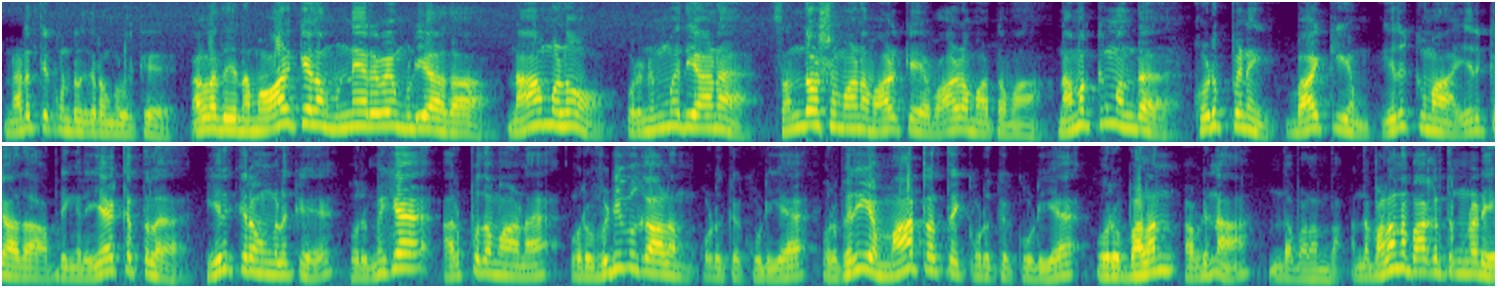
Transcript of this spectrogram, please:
நடத்தி கொண்டிருக்கிறவங்களுக்கு அல்லது நம்ம வாழ்க்கையில் முன்னேறவே முடியாதா? நாமளும் ஒரு நிம்மதியான சந்தோஷமான வாழ்க்கையை வாழ மாட்டோமா? நமக்கும் அந்த கொடுப்பினை பாக்கியம் இருக்குமா இருக்காதா அப்படிங்கிற ஏக்கத்தில் இருக்கிறவங்களுக்கு ஒரு மிக அற்புதமான ஒரு விடிவு காலம் கொடுக்கக்கூடிய ஒரு பெரிய மாற்றத்தை கொடுக்கக்கூடிய ஒரு பலன் அப்படின்னா இந்த பலன் தான் அந்த பலனை பார்க்கறதுக்கு முன்னாடி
